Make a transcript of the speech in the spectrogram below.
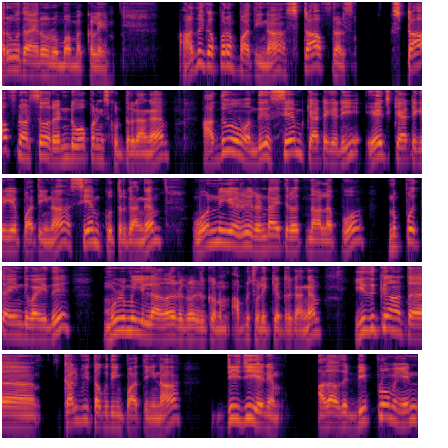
அறுபதாயிரம் ரூபாய் மக்களே. அதுக்கப்புறம் பார்த்தீங்கன்னா ஸ்டாஃப் நர்ஸ் ஸ்டாஃப் நர்ஸும் ரெண்டு ஓப்பனிங்ஸ் கொடுத்துருக்காங்க. அதுவும் வந்து சேம் கேட்டகரி ஏஜ் கேட்டகரியை பார்த்தீங்கன்னா சேம் கொடுத்துருக்காங்க. ஒன்று ஏழு ரெண்டாயிரத்தி இருபத்தி நாலு அப்போ முப்பத்தைந்து வயது முழுமை இல்லாதவர் இருக்கணும் அப்படின்னு சொல்லி கேட்டிருக்காங்க. இதுக்கான த கல்வி தகுதியும் பார்த்தீங்கன்னா டிஜிஎன்எம் அதாவது diploma in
